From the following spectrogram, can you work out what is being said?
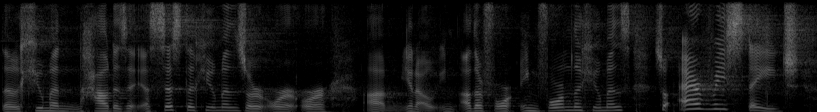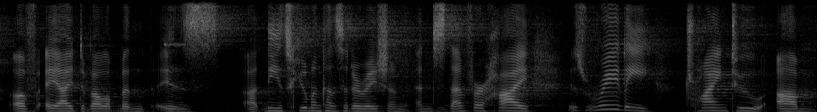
the human, how does it assist the humans or, or, or um, you know, in other for, inform the humans. So every stage of AI development is, uh, needs human consideration and Stanford HAI is really trying to um,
